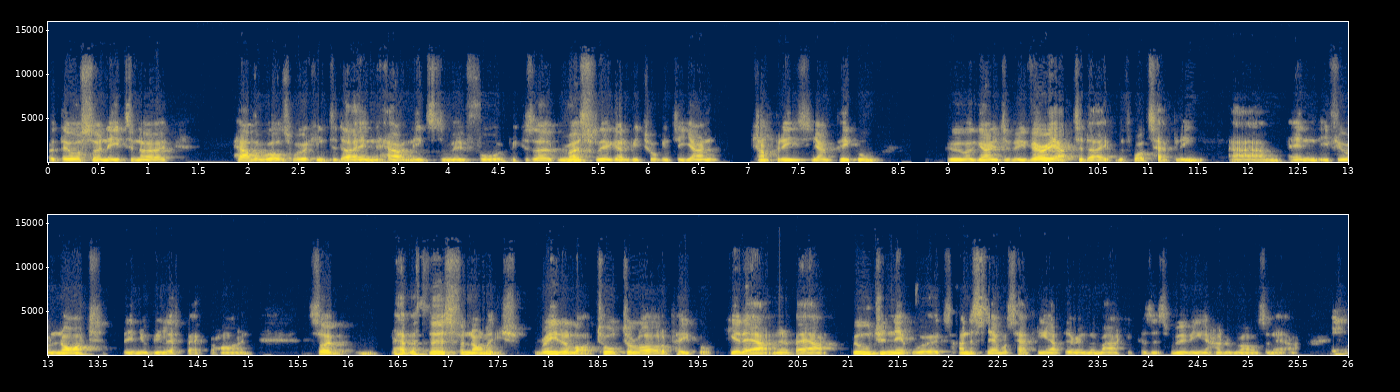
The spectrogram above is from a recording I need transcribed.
but they also need to know how the world's working today and how it needs to move forward because they're mostly are going to be talking to young companies, young people who are going to be very up to date with what's happening. Um, and if you're not, then you'll be left back behind. So have a thirst for knowledge, read a lot, talk to a lot of people, get out and about, build your networks, understand what's happening out there in the market because it's moving 100 miles an hour. Yeah.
